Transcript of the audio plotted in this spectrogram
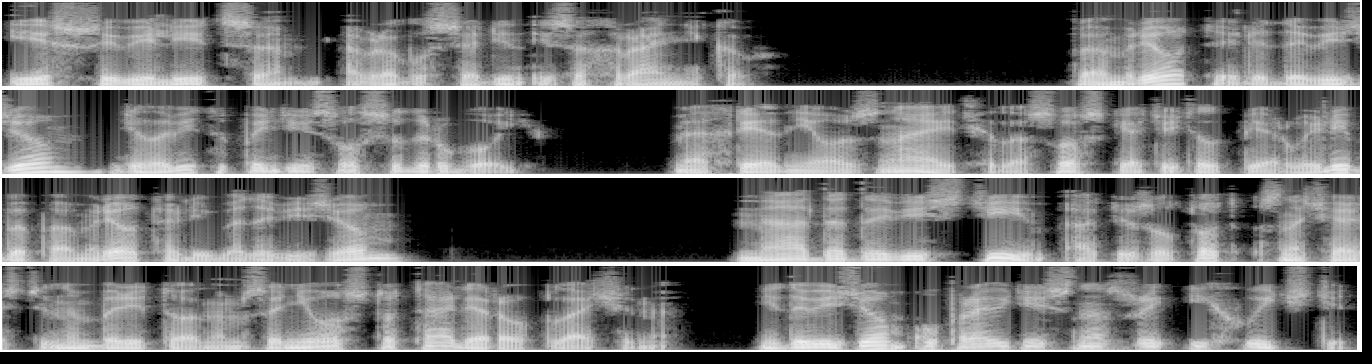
«Ишь шевелиться», — обрадовался один из охранников. «Помрет или довезем?» — деловито поинтересовался другой. «На хрен его знает», — философски ответил первый. «Либо помрет, либо довезем». «Надо довести», — ответил тот с начальственным баритоном. «За него сто талеров плачено. Не довезем, управитель с нас же их вычтет.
